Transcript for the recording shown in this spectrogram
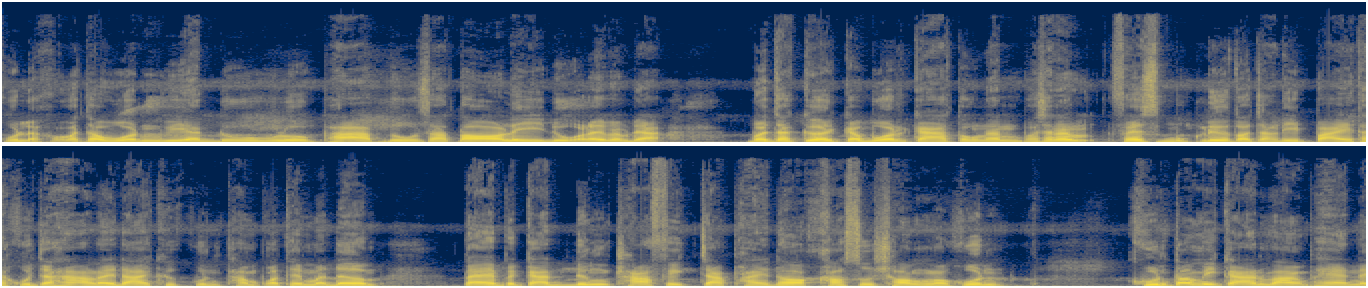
คุณแล้วเขาก็จะวนเวียนดูรูปภาพดูสตอรี่ดูอะไรแบบเนี้ยมันจะเกิดกระบวนการตรงนั้น เพราะฉะนั้น Facebook รีวต่อจากนี้ไป ถ้าคุณจะหาไรายได้คือคุณทำคอนเทนต์เหมือนเดิม แต่เป็นการดึงทราฟฟิกจากภายนอกเข้าสู่ช่องของคุณ คุณต้องมีการวางแผนใน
